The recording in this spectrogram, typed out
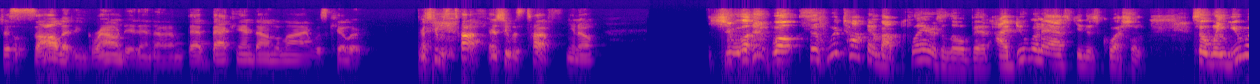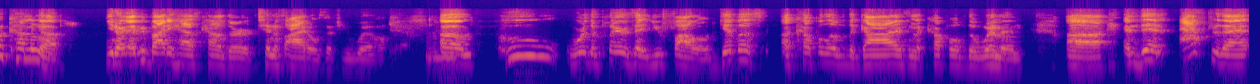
just solid and grounded, and um, that backhand down the line was killer. And she was tough. And she was tough. You know. She was well. Since we're talking about players a little bit, I do want to ask you this question. So when you were coming up, you know, everybody has kind of their tennis idols, if you will. Mhm. Um, who were the players that you followed? Give us a couple of the guys and a couple of the women, uh, and then after that,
